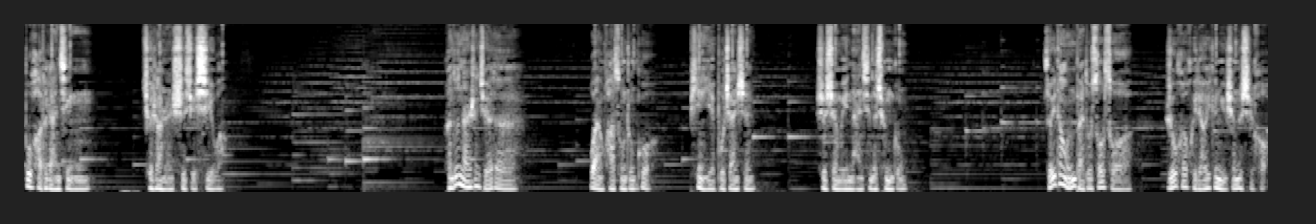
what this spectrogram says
不好的感情却让人失去希望。很多男生觉得“万花丛中过，片叶不沾身”是身为男性的成功。所以，当我们百度搜索“如何毁掉一个女生”的时候，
